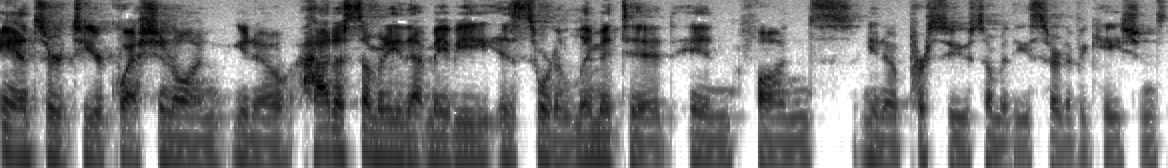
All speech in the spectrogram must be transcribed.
answer to your question on you know how does somebody that maybe is sort of limited in funds you know pursue some of these certifications?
